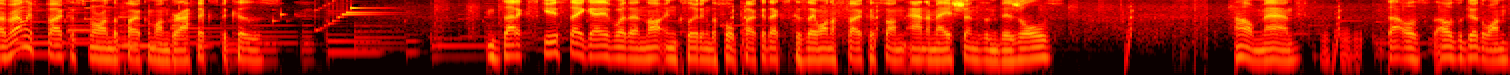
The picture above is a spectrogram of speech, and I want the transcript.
I've only focused more on the Pokemon graphics because that excuse they gave where they're not including the full Pokedex because they want to focus on animations and visuals. Oh man, that was that was a good one.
